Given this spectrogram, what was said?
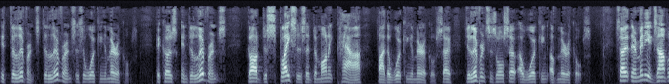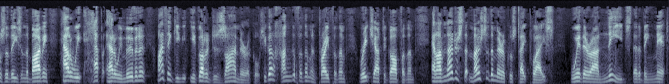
is deliverance. Deliverance is a working of miracles. Because in deliverance, God displaces a demonic power by the working of miracles. So deliverance is also a working of miracles. So there are many examples of these in the Bible. How do we how do we move in it? I think you, you've got to desire miracles. You've got to hunger for them and pray for them, reach out to God for them. And I've noticed that most of the miracles take place where there are needs that are being met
